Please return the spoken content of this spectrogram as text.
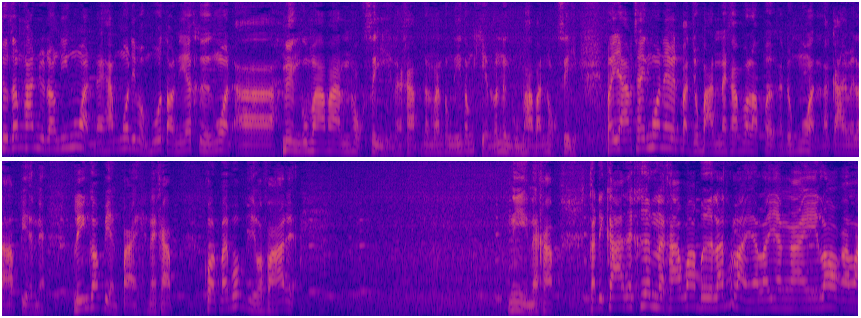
จุดสำคัญอยู่ตรงที่งวดนะครับ งวดที่ผมพูดตอนนี้ก็คืองวดอ่าหนึ่งกุมภาพันธ์หกสี่นะครับ ดังนั้นตรงนี้ต้องเขียนว่าหนึ่งกุมภาพันธ์หกสี่พยายามใช้งวดให้เป็นปัจจุบันนะครับเพราะเราเปิดกันทุกงวด และการเวลาเปลี่ยนเนี่ย ลิงก์ก็เปลี่ยนไปนะครับ กดไปปุ๊บสีฟ้าเนี่ยนี่นะครับกติกาจะขึ้นนะครับ ว่าเบอร์ละเท่าไหร่อะไรยังไงลอกอะไร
